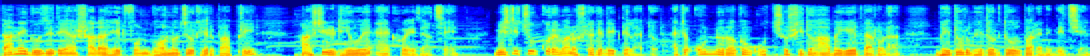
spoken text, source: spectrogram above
কানে গুজে দেয়া সাদা হেডফোন ঘন চোখের পাপড়ি, হাসির ঢেউয়ে এক হয়ে যাচ্ছে। মিষ্টি চুপ করে মানুষটাকে দেখতে লাগল। একটা অন্যরকম উচ্ছ্বসিত আবেগের তারা ভেতর ভেতর তোল পারেনি দিচ্ছে।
